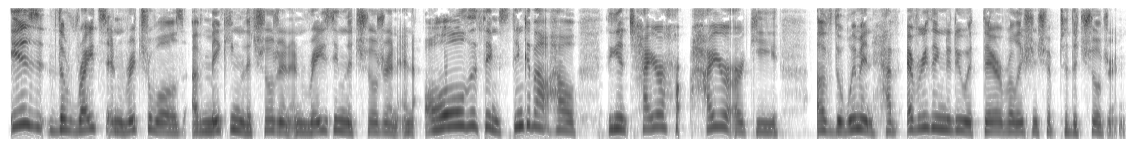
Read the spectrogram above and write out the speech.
Is the rites and rituals of making the children and raising the children and all the things, think about how the entire hierarchy of the women have everything to do with their relationship to the children.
